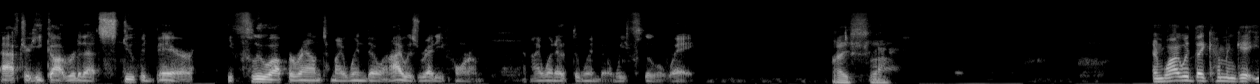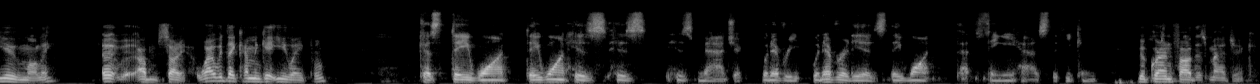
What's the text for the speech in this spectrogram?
after he got rid of that stupid bear, he flew up around to my window and I was ready for him. And I went out the window and we flew away. I see. Right. And why would they come and get you, Molly? Uh, I'm sorry. Why would they come and get you, April? because they want they want his his his magic whatever he, whatever it is they want that thing he has that he can Your grandfather's magic,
